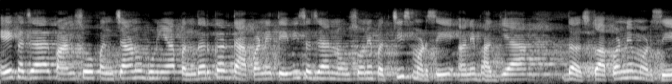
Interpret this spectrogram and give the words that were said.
એક હજાર પાંચસો પંચાણું ગુણ્યા પંદર કરતાં આપણને ત્રેવીસ હજાર નવસો ને પચીસ મળશે અને ભાગ્યા દસ. તો આપણને મળશે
